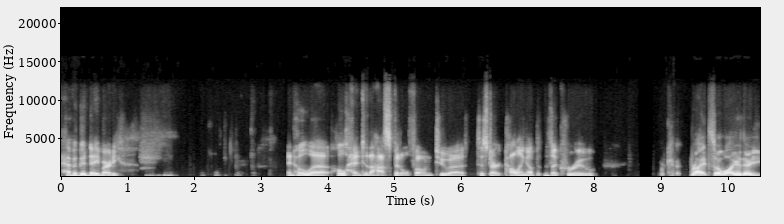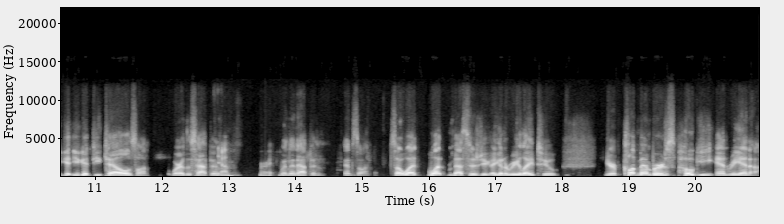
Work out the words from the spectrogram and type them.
have a good day, Barty. And he'll uh he'll head to the hospital phone to uh to start calling up the crew. Okay. Right. So while you're there, you get you get details on where this happened, Yeah. Right. when it happened, and so on. So what what message are you going to relay to your club members, Hoagie and Rihanna?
